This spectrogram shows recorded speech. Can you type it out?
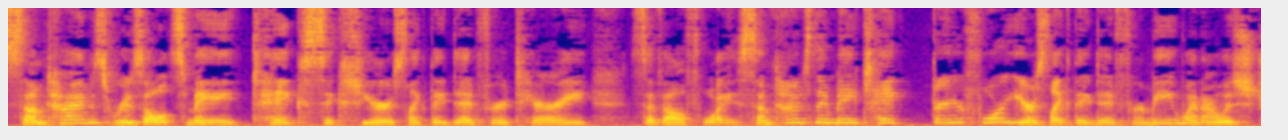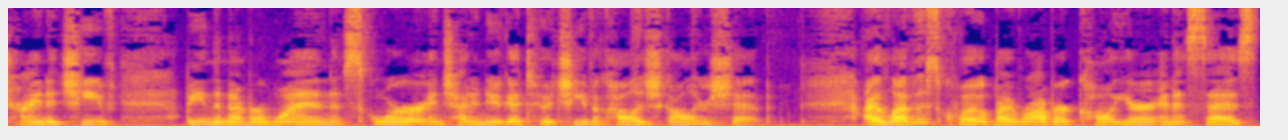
Sometimes results may take six years, like they did for Terry Savelle Foy. Sometimes they may take three or four years, like they did for me when I was trying to achieve being the number one scorer in Chattanooga to achieve a college scholarship. I love this quote by Robert Collier, and it says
